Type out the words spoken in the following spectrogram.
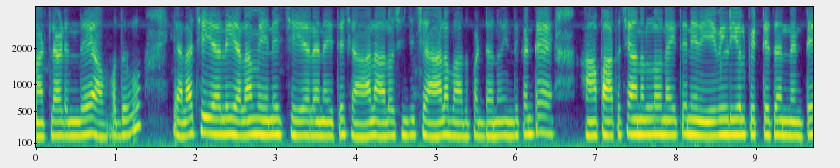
మాట్లాడిందే అవ్వదు. ఎలా చేయాలి ఎలా మేనేజ్ చేయాలని అయితే చాలా ఆలోచించి చాలా బాధపడ్డాను. బాధపడ్డాను. ఎందుకంటే ఆ పాత ఛానల్లోనైతే నేను ఏ వీడియోలు పెట్టేదాన్ని అంటే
